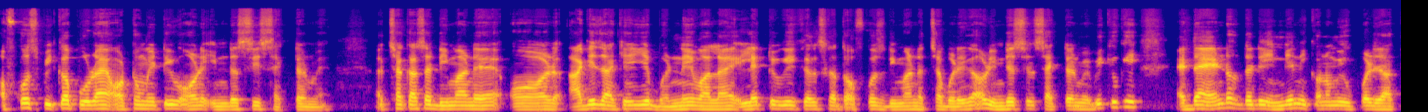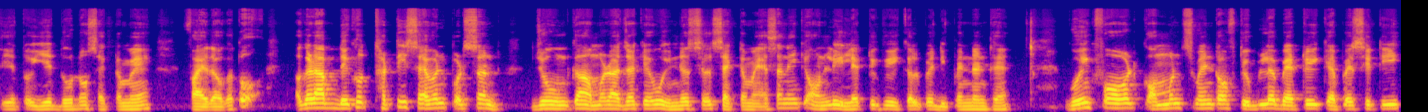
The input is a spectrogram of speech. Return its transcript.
ऑफकोर्स पिकअप हो रहा है ऑटोमेटिव और इंडस्ट्री सेक्टर में। अच्छा खासा डिमांड है और आगे जाके ये बढ़ने वाला है। इलेक्ट्रिक व्हीकल्स का तो ऑफकोर्स डिमांड अच्छा बढ़ेगा और इंडस्ट्रियल सेक्टर में भी क्योंकि at the end of the day Indian economy ऊपर जाती है तो ये दोनों सेक्टर में फ़ायदा होगा। तो अगर आप देखो थर्टी सेवन परसेंट जो उनका अमर राजा के वो इंडस्ट्रियल सेक्टर में ऐसा नहीं कि ओनली इलेक्ट्रिक व्हीकल पे डिपेंडेंट है। Going forward commencement of tubular battery capacity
